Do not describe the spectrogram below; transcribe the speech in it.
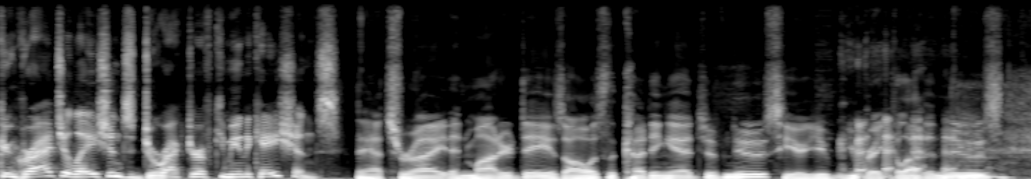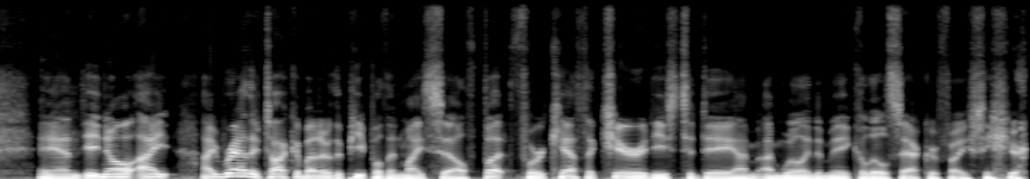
congratulations, Director of Communications. That's right. And Mater Dei is always the cutting edge of news here. You you break a lot of news. And you know, I I rather talk about other people than myself. But for Catholic Charities today, I'm I'm willing to make a little sacrifice here.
